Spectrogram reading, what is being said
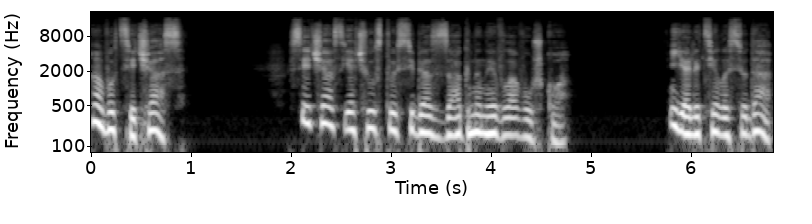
А вот сейчас... Сейчас я чувствую себя загнанной в ловушку. Я летела сюда,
